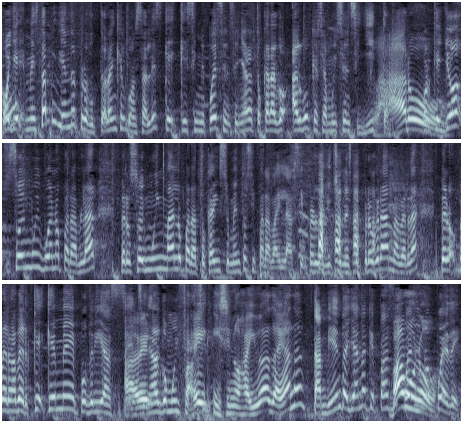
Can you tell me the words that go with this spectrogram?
Oye, me está pidiendo el productor Ángel González que, que si me puedes enseñar a tocar algo, algo que sea muy sencillito. Claro. Porque yo soy muy bueno para hablar, pero soy muy malo para tocar instrumentos y para bailar. Siempre lo he dicho en este programa, ¿verdad? Pero, pero a ver, ¿qué, qué me podrías A enseñar? ver, algo muy fácil. ey, ¿Y si nos ayuda Diana? También, Dayana, ¿qué pasa? ¿Puede o Vámonos. no puede?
